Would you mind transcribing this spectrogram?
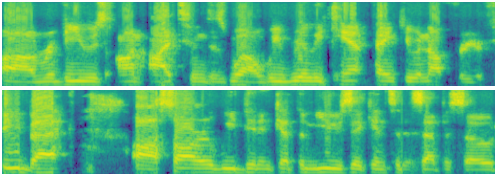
uh, reviews on iTunes as well. We really can't thank you enough for your feedback. Uh, sorry we didn't get the music into this episode.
